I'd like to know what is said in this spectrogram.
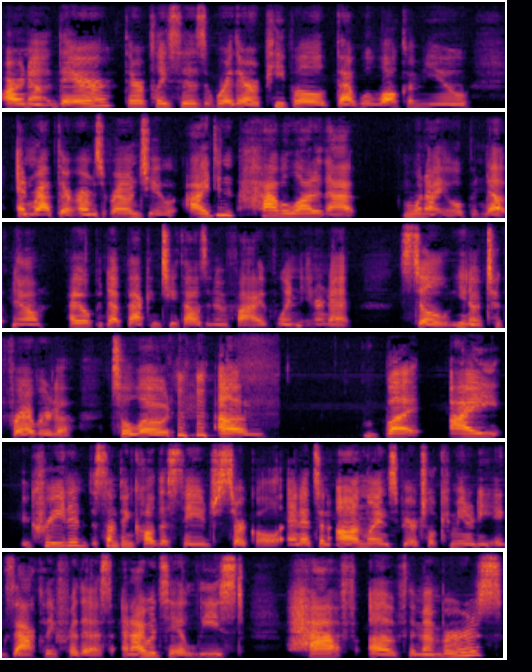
are not there, there are places where there are people that will welcome you and wrap their arms around you. I didn't have a lot of that when I opened up. Now, I opened up back in 2005 when internet still, you know, took forever to to load. um, but I created something called the Sage Circle, and it's an online spiritual community exactly for this. And I would say at least half of the members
